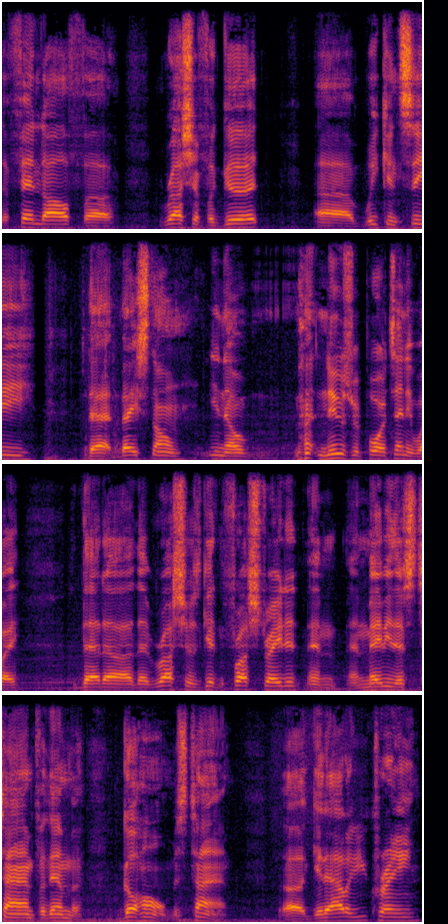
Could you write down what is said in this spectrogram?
to fend off uh, Russia for good. Uh, we can see that based on you know news reports anyway that uh, that Russia is getting frustrated and and maybe it's time for them to go home. It's time. Uh, get out of Ukraine.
